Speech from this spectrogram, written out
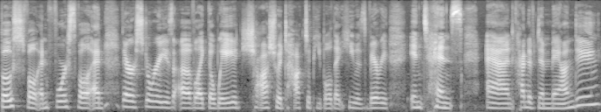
boastful and forceful. And there are stories of like the way Josh would talk to people that he was very intense and kind of demanding.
